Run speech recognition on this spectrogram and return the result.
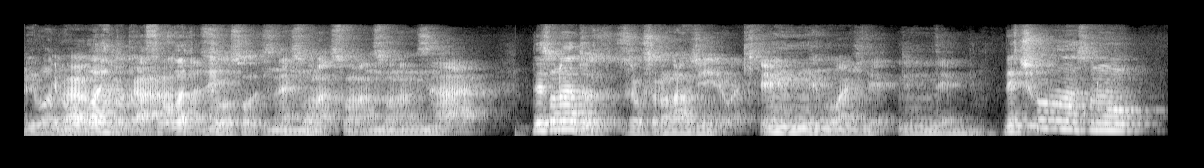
リバウンドオーバーヘッドとかすごかったねそうそうですね。うんそうなんです、そうなんです、そうなんです。うんはい。で、その後、それこそロナウジーニョが来て、うんレコが来てって言って、うんで、ちょうどその、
